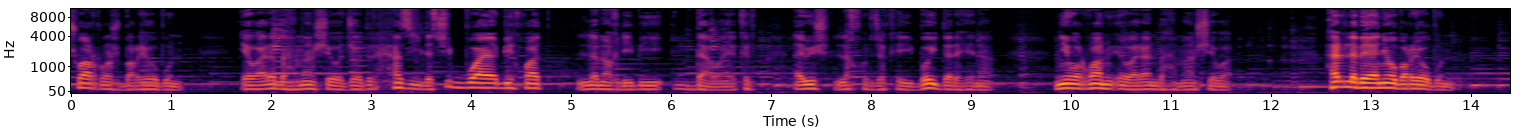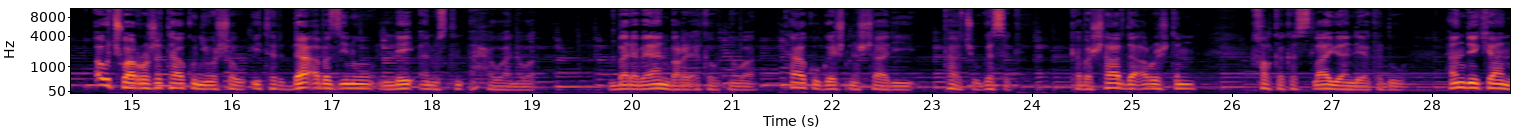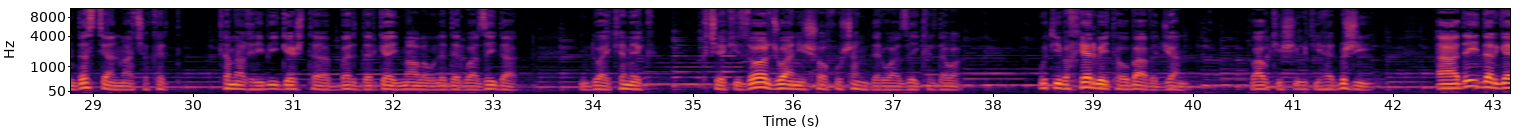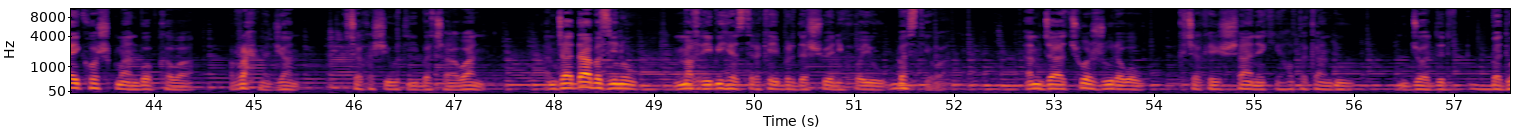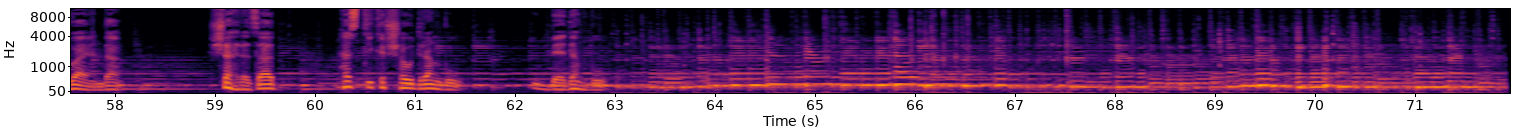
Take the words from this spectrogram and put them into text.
چوار ڕۆژ بەڕێوە بوون ئێوارە بە هەمان شێوە جۆدر حەزی لە چی بواە بیخوات لە مەغریبی داوایە کرد ئەویش لە خورجەکەی بۆی دەرەهێنا نیوەڕوان و ئێواران بە هەمان شێوە هەر لە بەیانەوە بەڕێوە بوون ئەو چوار ڕۆژە تاکو نیوەشە و ئیتر دا ئەبەزین و لێی ئەنووسن ئەحەوانەوە بەرەبیان بەڕێ ئەکەوتنەوە تاکو گەشتە شاری پاچ و گەسک کە بە شاردا ئەڕۆشتن خەڵکەکە سلاویان لێکرد و هەندێکیان دەستیان ماچە کرد کە مەغریبی گەشتە بەر دەرگای ماڵەوە لە دەواازەیدا دوای کەمێک کچێکی زۆر جوانی شۆخ و شەنگ دەواازەی کردەوە وتی بە خێر بیتەوە بابە گیان باوکیشی وتی هەر بژی ئادەی دەرگای کۆشکمان بۆ بکەوە ڕەحمە گیان کچەکەشی وتی بە چاوان ئەمجا دابەزین و مەغریبی هێسترەکەی بردە شوێنی خۆی و بەستیەوە ئەمجا چووە ژوورەوە و کچەکەی شانێکی هەڵتەکاند و جۆدر بەدوایاندا شەهرەزاد هەستی کرد شەو درەنگ بوو بێدەنگ بوو.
